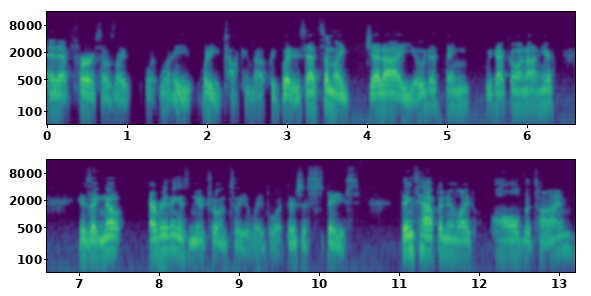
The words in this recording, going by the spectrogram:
And at first, I was like, what, what, are you What are you talking about? Like, what is that? Some like Jedi Yoda thing we got going on here? He's like, no, everything is neutral until you label it. There's a space. Things happen in life all the time,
